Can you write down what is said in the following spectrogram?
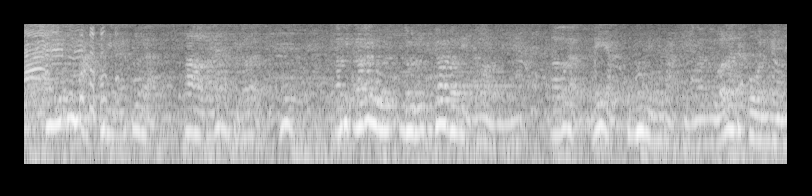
ได้อันนี้คือหนักจริงนะคือแบบเราตอนแรกเราคิดว่าแบบเฮ้ยเราคิดเราก็ดูดูยอดโดเนทตลอดอะไรเงี้ยเราก็แบบไม่อยากสมมติมีโอกาสถึงมาหรือว่าเราจะโอนเงินไป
